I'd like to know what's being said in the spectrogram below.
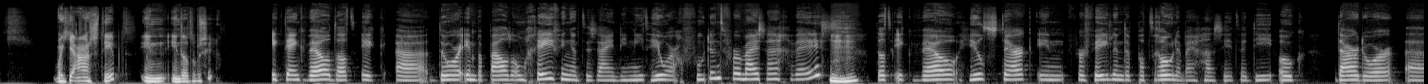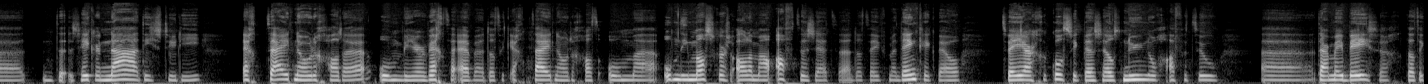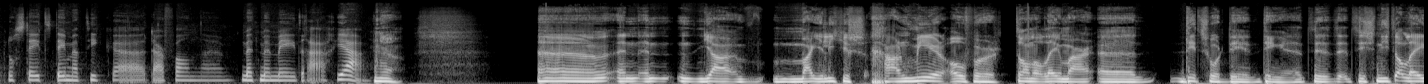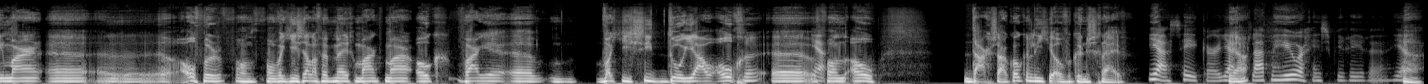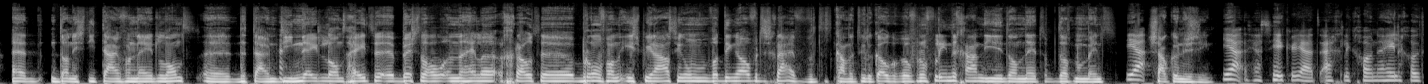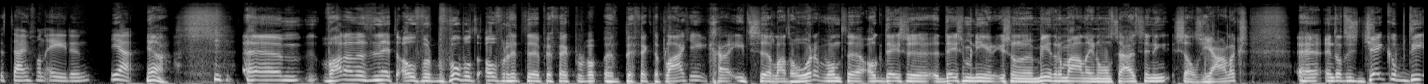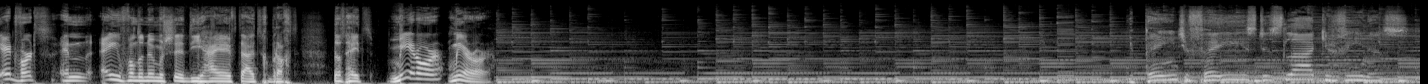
wat je aanstipt in, in dat opzicht? Ik denk wel dat ik uh, door in bepaalde omgevingen te zijn die niet heel erg voedend voor mij zijn geweest, mm -hmm. dat ik wel heel sterk in vervelende patronen ben gaan zitten, die ook daardoor, uh, de, zeker na die studie, echt tijd nodig hadden om weer weg te hebben. Dat ik echt tijd nodig had om, uh, om die maskers allemaal af te zetten. Dat heeft me denk ik wel twee jaar gekost. Ik ben zelfs nu nog af en toe daarmee bezig. Dat ik nog steeds thematiek uh, daarvan uh, met me meedraag. Ja. ja. en, en ja, maar je liedjes gaan meer over dan alleen maar dit soort dingen. Het, het, is niet alleen maar over van, van wat je zelf hebt meegemaakt, maar ook waar je, wat je ziet door jouw ogen. Ja. Van, oh, daar zou ik ook een liedje over kunnen schrijven. Ja, zeker. Ja, ja, ik laat me heel erg inspireren. Ja. ja. Uh, dan is die tuin van Nederland, uh, de tuin die Nederland heet, uh, best wel een hele grote bron van inspiratie om wat dingen over te schrijven. Want het kan natuurlijk ook over een vlinder gaan die je dan net op dat moment ja. zou kunnen zien. Ja, ja, zeker. Ja, het is eigenlijk gewoon een hele grote tuin van Eden. Ja. ja. um, we hadden het net over bijvoorbeeld over het uh, perfect, uh, perfecte plaatje. Ik ga iets uh, laten horen. Want ook deze, deze meneer is er meerdere malen in onze uitzending. Zelfs jaarlijks. en dat is Jacob D. Edward. En een van de nummers die hij heeft uitgebracht. Dat heet Mirror Mirror. You paint your face just like your Venus.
